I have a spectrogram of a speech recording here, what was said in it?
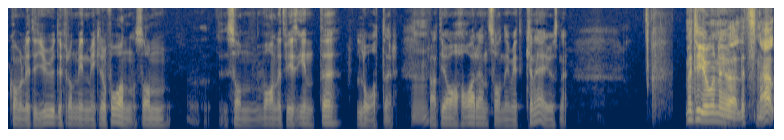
kommer lite ljud ifrån min mikrofon som, som vanligtvis inte låter. Mm. För att jag har en sån i mitt knä just nu. men tycker hon är väldigt snäll.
